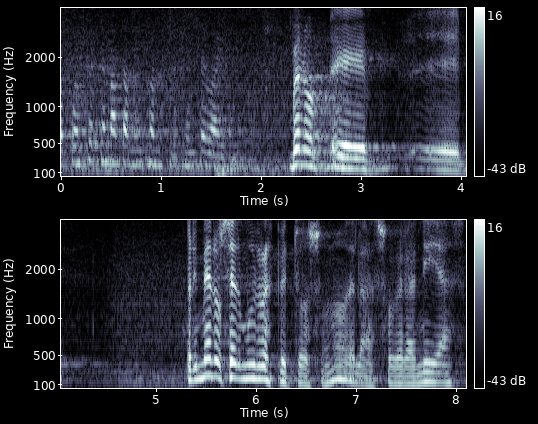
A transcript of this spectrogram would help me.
este tema también con el presidente Biden. Bueno, eh, eh, primero ser muy respetuoso ¿no? de las soberanías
